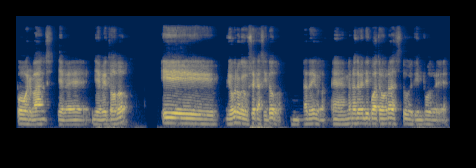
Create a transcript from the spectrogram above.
powerbanks, llevé, llevé todo. Y yo creo que usé casi todo, ya te digo, en menos de 24 horas tuve tiempo de,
